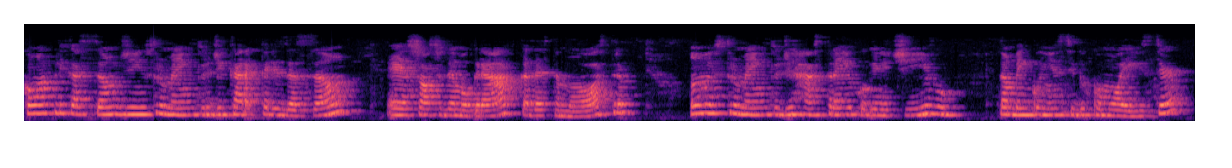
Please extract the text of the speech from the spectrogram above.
com aplicação de instrumento de caracterização é, sociodemográfica desta amostra, um instrumento de rastreio cognitivo, também conhecido como ACER,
